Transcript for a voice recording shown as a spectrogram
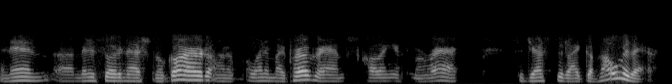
and then uh, Minnesota National Guard on a, one of my programs calling it from Iraq suggested I come over there.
